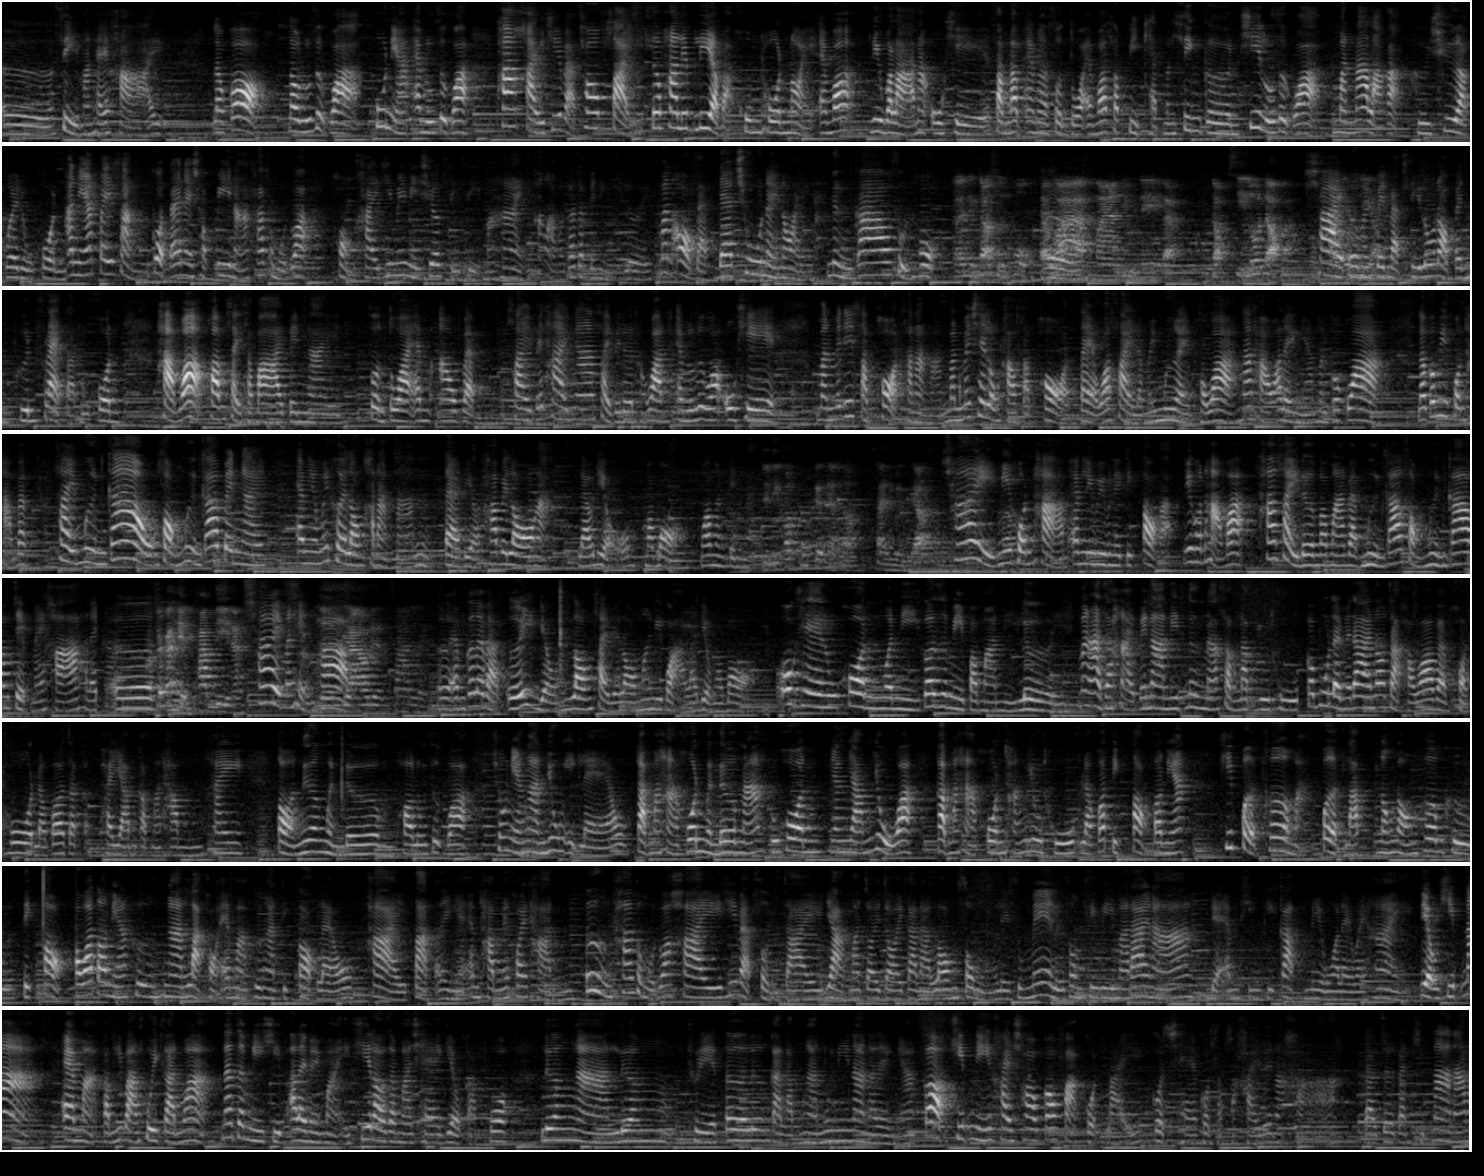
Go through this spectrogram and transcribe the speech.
เออสีมันคล้ายๆแล้วก็ เรารู้สึกว่าคู่เนี้ยแอมรู้สึกว่าถ้าใครที่แบบชอบใส่เสื้อผ้าเรียบๆอะคุมโทนหน่อยแอมว่านิวบาลานอะโอเคสำหรับแอมอะส่วนตัวแอมว่าสปีดแคทมันซิ่งเกิน ที่รู้สึกว่ามันน่ารักอะคือเชือกเว้ยทุกคน อันเนี้ยไปสั่งกดได้ในช้อปปีนะ ถ้าสมมติว่าของใครที่ไม่มีเชือกสีๆมาให้ ข้างหลังมันก็จะเป็นอย่างนี้เลย มันออกแบบแดชชูหน่อยๆ1906เออหนึ่งเก้าศูนย์หกแต่ว่ามาอยู่ในแบบดอกซีโร่ดอกอะใช่เออมันเป็นแบบซีโร่ดอกเป็นพื้นแฟลตอะทุกคน ถามว่าความใส่สบายเป็นไงส่วนตัวแอมเอาแบบใส่ไปถ่ายงานใส่ไปเดินทั้งวันแอมรู้สึกว่าโอเค มันไม่ได้ซับพอร์ตขนาดนั้น มันไม่ใช่รองเท้าซับพอร์ตแต่ว่าใส่แล้วไม่เมื่อย เพราะว่าหน้าเท้าอะไรอย่างเงี้ยมันก็กว้างแล้วก็มีคนถามแบบใส่หมื่นเก้าสองหมื่นเก้าเป็นไง แอมยังไม่เคยลองขนาดนั้น แต่เดี๋ยวถ้าไปลองอะ แล้วเดี๋ยวมาบอกว่ามันเป็นไง เดี๋ยวนี้เขาพูดกันเนี่ยเหรอใส่หมื่นเก้าใช่ มีคนถามแอมรีวิวใน t ิ k t o k อะ มีคนถามว่าถ้าใส่เดินประมาณแบบหมื่นเก้าสองหมื่นเก้าเจ็บไหมคะอะไรเออแต่ก็เห็นภาพดีนะใช่มันเห็นภาพเดินยาวเดินสั้นเลย เออแอมก็เลยแบบเอ้ยเดี๋ยวลองใส่ไปลองบ้างดีกว่าแล้วเดี๋ยวมาบอก โอเคทุกคนวันนี้ก็จะมีประมาณนี้เลย มันอาจจะหายไปนานนิดนึงนะสำหรับ YouTube ก็พูดอะไรไม่ได้นอกจากคำว่าแบบขอโทษแล้วก็จะพยายามกลับมาทำให้ต่อเนื่องเหมือนเดิม พอรู้สึกว่าช่วงนี้งานยุ่งอีกแล้ว กลับมาหาคนเหมือนเดิมนะ ทุกคนยังย้ำอยู่ว่ากลับมาหาคนทั้ง YouTube แล้วก็ TikTok ตอนนี้ที่เปิดเพิ่มอะเปิดรับน้องๆเพิ่มคือ TikTok เพราะว่าตอนนี้คืองานหลักของแอมอะคืองาน TikTok แล้วถ่ายตัดอะไรเงี้ยแอมทำไม่ค่อยทันซึ่งถ้าสมมติว่าใครที่แบบสนใจอยากมาจอยๆกันอะลองส่งเรซูเม่หรือส่ง CV มาได้นะ เดี๋ยวแอมทิ้งพิกัดเมลอะไรไว้ให้ เดี๋ยวคลิปหน้าแอมอะกับพี่บาสคุยกันว่า น่าจะมีคลิปอะไรใหม่ ๆ ที่เราจะมาแชร์เกี่ยวกับพวกเรื่องงานเรื่องครีเอเตอร์เรื่องการรับงานนู่นนี่นั่นอะไรอย่างเงี้ย ก็คลิปนี้ใครชอบก็ฝากกดไลค์ กดแชร์ กด subscribe ด้วยนะคะ แล้วเจอกันคลิปหน้านะ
